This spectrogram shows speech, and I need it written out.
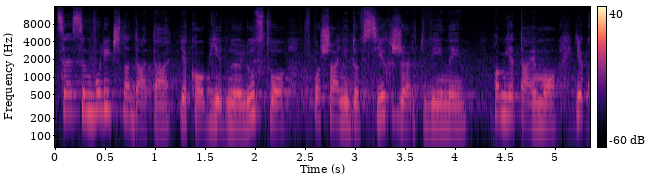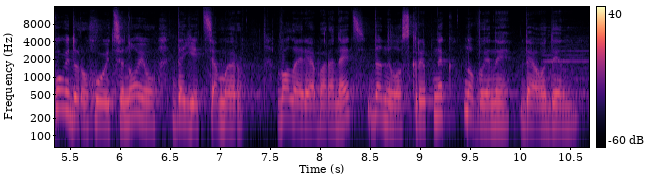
Це символічна дата, яка об'єднує людство в пошані до всіх жертв війни. Пам'ятаємо, якою дорогою ціною дається мир. Валерія Баранець, Данило Скрипник, новини Д1.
